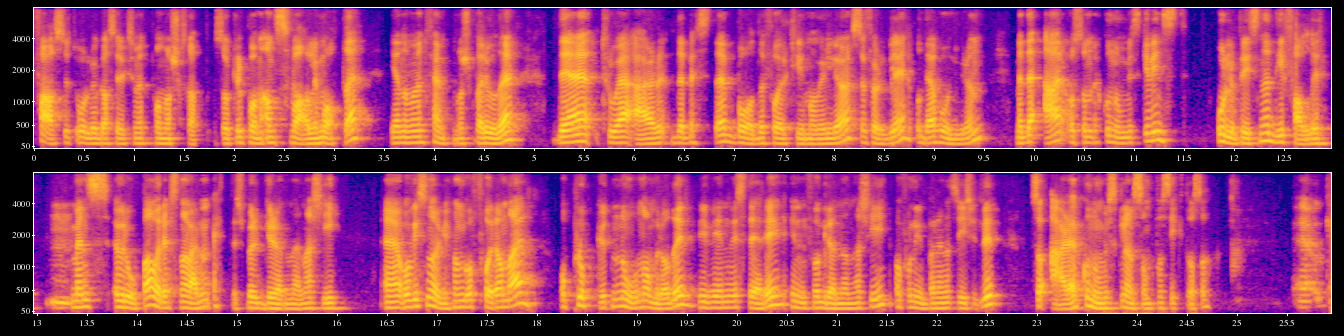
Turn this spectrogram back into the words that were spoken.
fase ut olje- og gassvirksomhet på norsk sokkel på en ansvarlig måte gjennom en 15-årsperiode, det tror jeg er det beste både for klima og miljø, selvfølgelig, og det er hovedgrunnen. Men det er også en økonomisk gevinst. Oljeprisene de faller, Mm. mens Europa og resten av verden etterspør grønn energi. Eh, og hvis Norge kan gå foran der og plukke ut noen områder vi vil investere i innenfor grønn energi og fornybare energikilder, så er det økonomisk lønnsomt på sikt også. Eh, ok,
